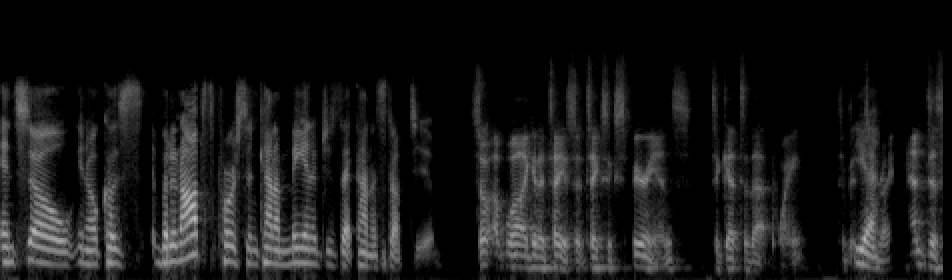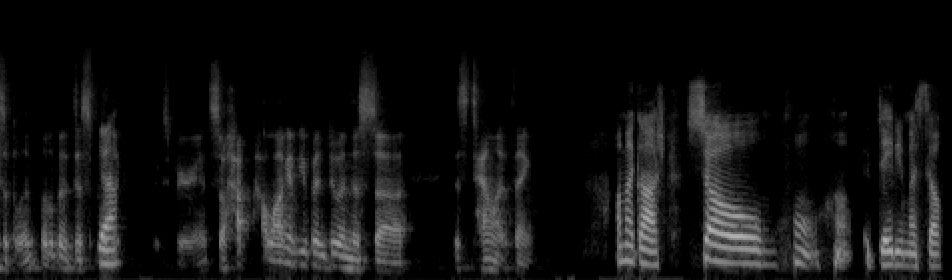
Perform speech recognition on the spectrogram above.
And so you know because but an ops person kind of manages that kind of stuff too. So uh, well i got to tell you so it takes experience to get to that point to be yeah. Right and discipline a little bit of discipline yeah. experience. So how, how long have you been doing this uh this talent thing oh my gosh so huh, huh, dating myself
